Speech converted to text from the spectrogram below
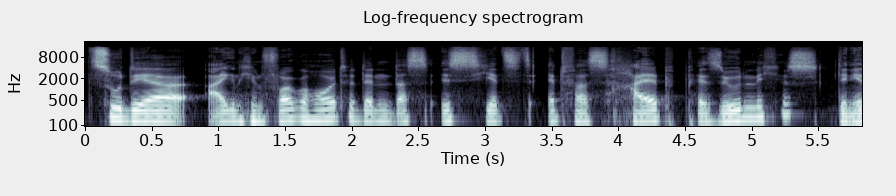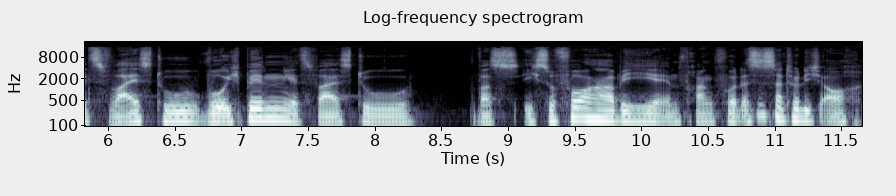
zu der eigentlichen Folge heute, denn das ist jetzt etwas halb Persönliches. Denn jetzt weißt du, wo ich bin, jetzt weißt du, was ich so vorhabe hier in Frankfurt. Es ist natürlich auch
